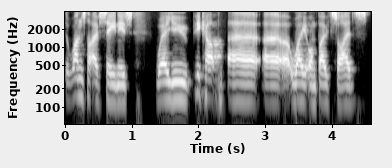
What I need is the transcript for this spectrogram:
the ones that I've seen is where you pick up uh, uh, weight on both sides,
